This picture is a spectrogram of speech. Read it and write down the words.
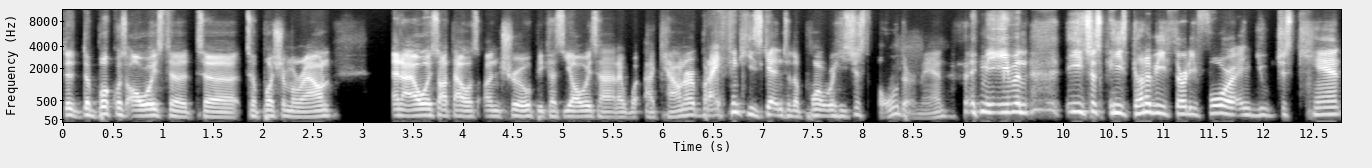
the, the book was always to to to push him around, and I always thought that was untrue because he always had a, a counter. But I think he's getting to the point where he's just older, man. I mean, even he's just he's gonna be 34, and you just can't.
